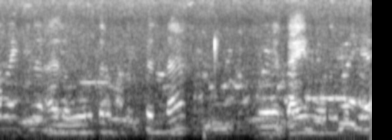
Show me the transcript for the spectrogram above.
அதில் ஒருத்தருக்கு மட்டும்தான் டைம் ஓடுது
